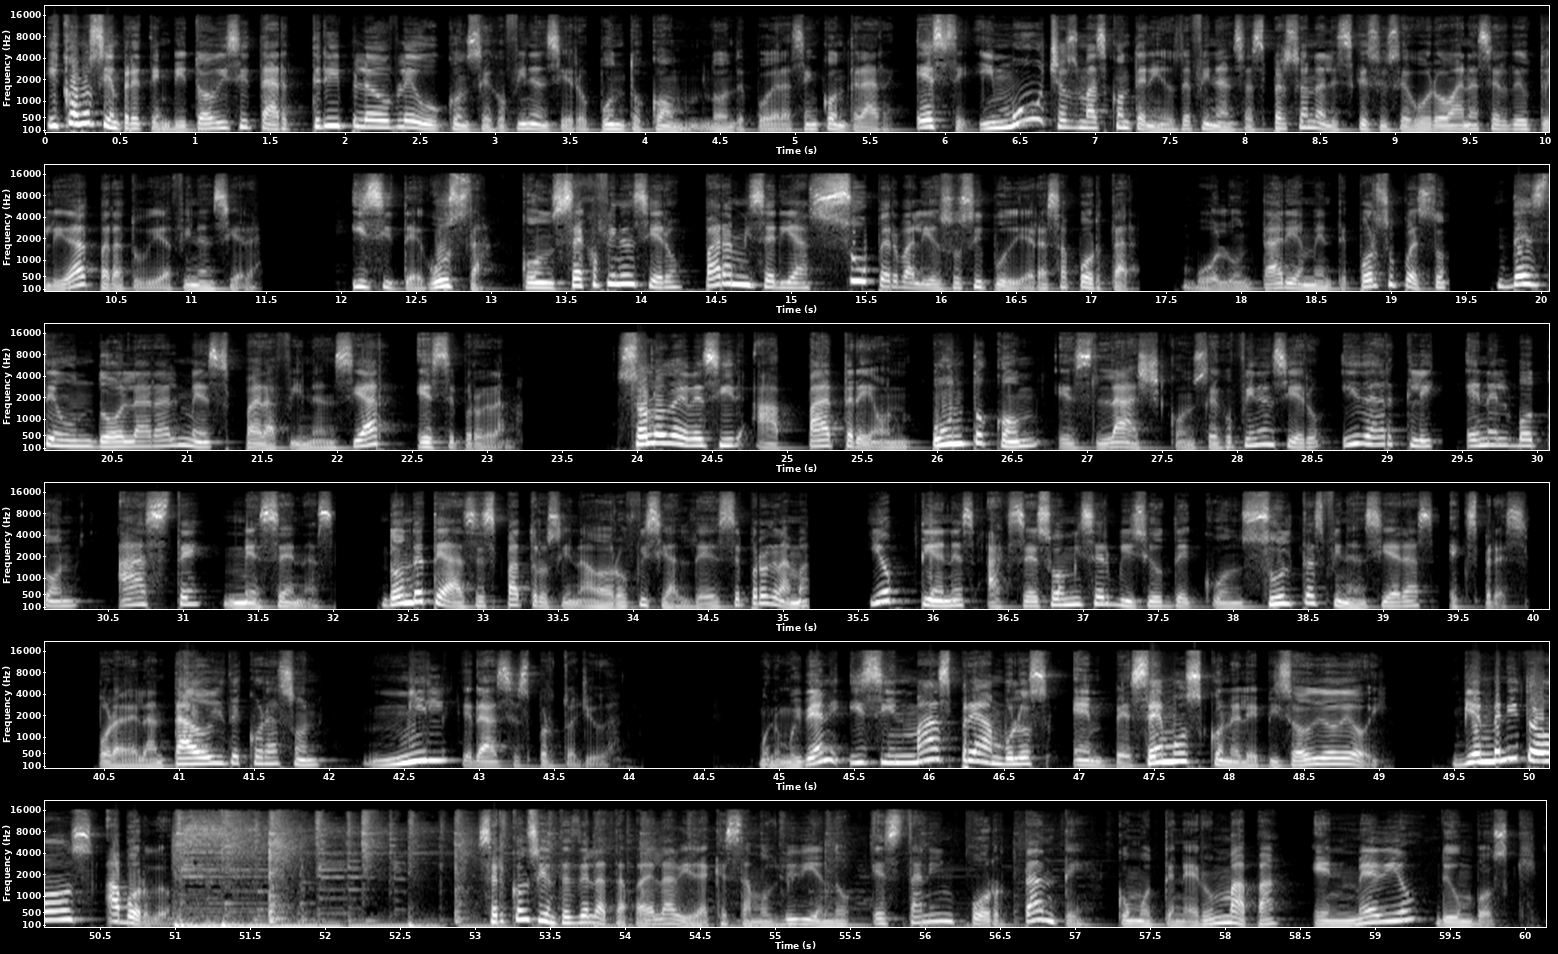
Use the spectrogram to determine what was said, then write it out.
y como siempre te invito a visitar www.consejofinanciero.com donde podrás encontrar este y muchos más contenidos de finanzas personales que su seguro van a ser de utilidad para tu vida financiera. Y si te gusta Consejo Financiero, para mí sería súper valioso si pudieras aportar, voluntariamente por supuesto, desde un dólar al mes para financiar este programa. Solo debes ir a patreon.com slash consejo financiero y dar clic en el botón Hazte Mecenas, donde te haces patrocinador oficial de este programa y obtienes acceso a mi servicio de consultas financieras express. Por adelantado y de corazón, mil gracias por tu ayuda. Bueno, muy bien, y sin más preámbulos, empecemos con el episodio de hoy. Bienvenidos a bordo. Ser conscientes de la etapa de la vida que estamos viviendo es tan importante como tener un mapa en medio de un bosque.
